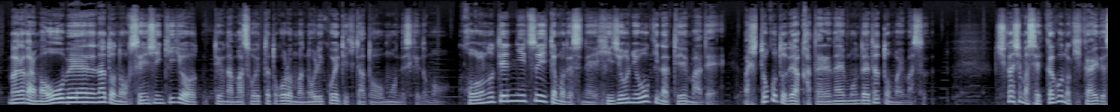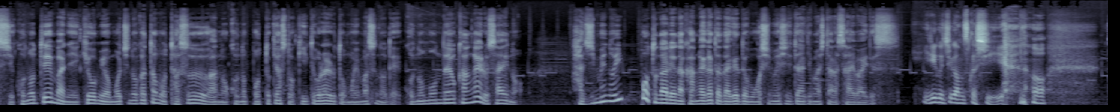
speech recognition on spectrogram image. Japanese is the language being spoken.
まあ、だからまあ欧米などの先進企業っていうのはまあそういったところも乗り越えてきたと思うんですけどもこの点についてもですね非常に大きなテーマで、まあ、一言では語れない問題だと思います。しかしまあせっかくの機会ですしこのテーマに興味をお持ちの方も多数あのこのポッドキャストを聞いておられると思いますのでこの問題を考える際の初めの一歩となるような考え方だけでもお示しいただけましたら幸いです。入り口が難しい あの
